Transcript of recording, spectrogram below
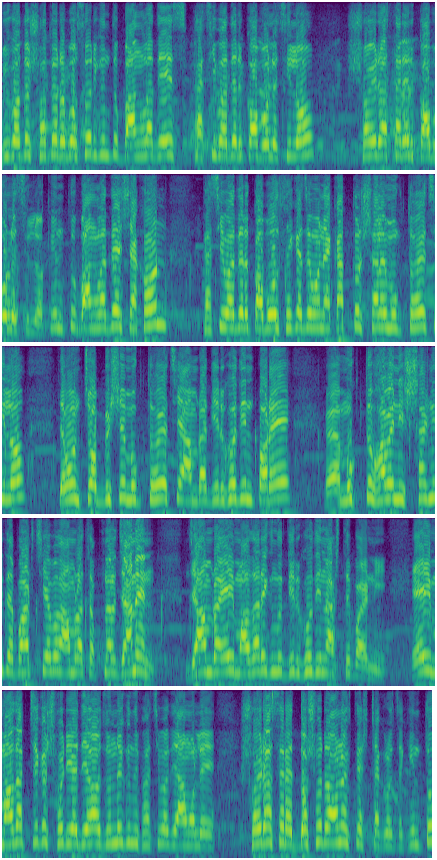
বিগত সতেরো বছর কিন্তু বাংলাদেশ ফ্যাসিবাদের কবলে ছিল, স্বৈরাচারের কবলে ছিল। কিন্তু বাংলাদেশ এখন ফ্যাসিবাদের কবল থেকে যেমন একাত্তর সালে মুক্ত হয়েছিল, যেমন চব্বিশে মুক্ত হয়েছে, আমরা দীর্ঘদিন পরে মুক্তভাবে নিঃশ্বাস নিতে পারছি এবং আমরা আপনারা জানেন যে আমরা এই মাজারে কিন্তু দীর্ঘদিন আসতে পারিনি। এই মাজার থেকে সরিয়ে দেওয়ার জন্য কিন্তু ফ্যাসিবাদী আমলে স্বৈরাচারের দোষরা অনেক চেষ্টা করেছে। কিন্তু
